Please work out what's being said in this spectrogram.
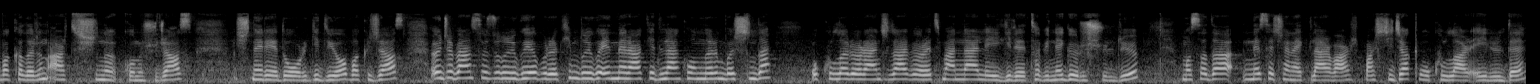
vakaların artışını konuşacağız. İş nereye doğru gidiyor bakacağız. Önce ben sözü Duygu'ya bırakayım. Duygu en merak edilen konuların başında okullar, öğrenciler ve öğretmenlerle ilgili tabii ne görüşüldüğü. Masada ne seçenekler var? Başlayacak mı okullar Eylül'de?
